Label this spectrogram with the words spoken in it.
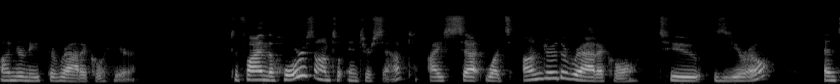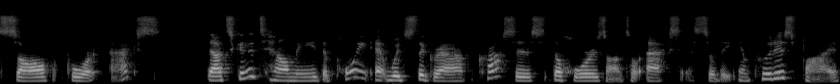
underneath the radical here. To find the horizontal intercept, I set what's under the radical to 0 and solve for x. That's going to tell me the point at which the graph crosses the horizontal axis. So the input is 5,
